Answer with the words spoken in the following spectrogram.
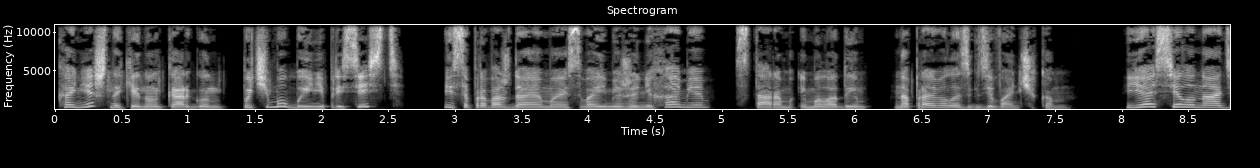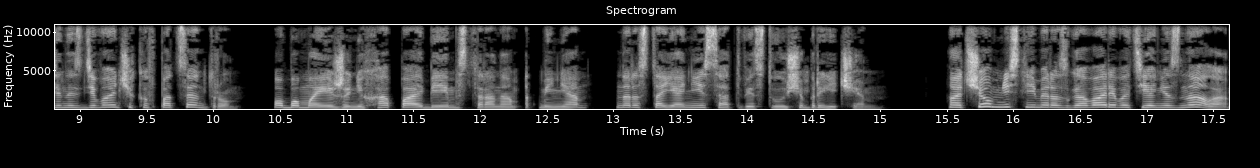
Конечно, Кенон Каргун, почему бы и не присесть? И, сопровождаемая своими женихами, старым и молодым, направилась к диванчикам. Я села на один из диванчиков по центру, оба мои жениха по обеим сторонам от меня на расстоянии соответствующим приличиям. О чем мне с ними разговаривать я не знала,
